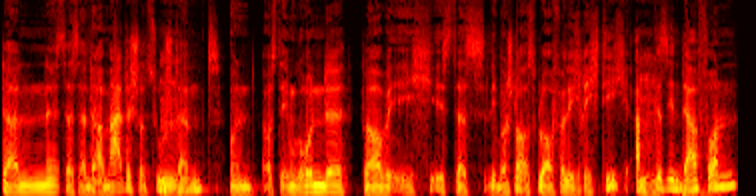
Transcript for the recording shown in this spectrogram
dann ist das ein dramatischer Zustand. Mhm. Und aus dem Grunde, glaube ich, ist das lieber Schlaues Blau völlig richtig. Mhm. Abgesehen davon,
